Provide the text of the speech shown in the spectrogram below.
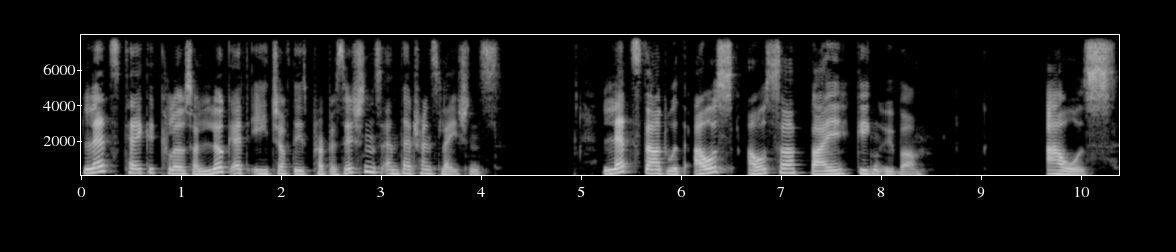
let's take a closer look at each of these prepositions and their translations. Let's start with aus, außer, bei, gegenüber. Aus.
